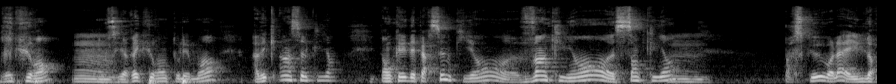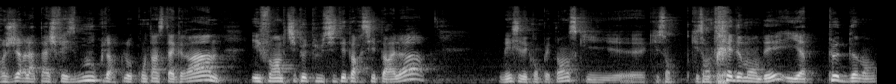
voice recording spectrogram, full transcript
récurrent. Hmm. Donc c'est récurrent tous les mois avec un seul client. Donc il y a des personnes qui ont euh, 20 clients, euh, 100 clients Hmm. parce que voilà, ils leur gèrent la page Facebook, leur, leur compte Instagram, ils font un petit peu de publicité par-ci par-là, mais c'est des compétences qui, euh, qui, sont, qui sont très demandées, il y a peu de demandes,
